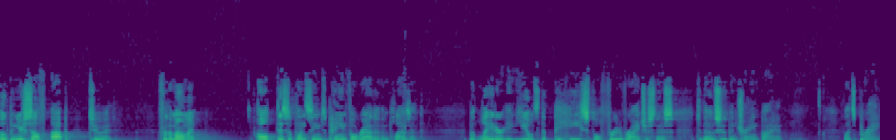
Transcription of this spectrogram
Open yourself up to it. For the moment, all discipline seems painful rather than pleasant, but later it yields the peaceful fruit of righteousness to those who've been trained by it. Let's pray.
